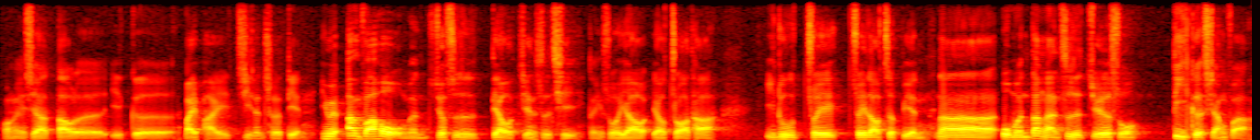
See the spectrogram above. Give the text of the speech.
晃了一下，到了一个白牌计程车店。因为案发后，我们就是调监视器，等于说要要抓他，一路追追到这边。那我们当然是觉得说，第一个想法，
